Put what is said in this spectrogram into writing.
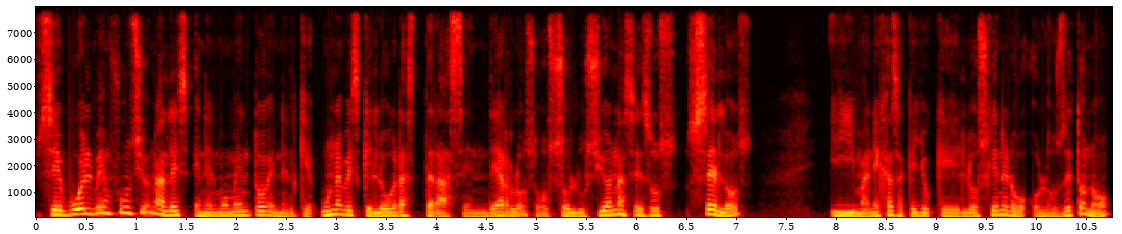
se vuelven funcionales en el momento en el que una vez que logras trascenderlos o solucionas esos celos y manejas aquello que los generó o los detonó,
